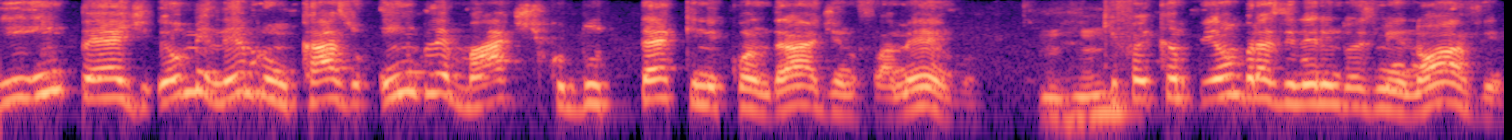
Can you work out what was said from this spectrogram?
e impede. Eu me lembro um caso emblemático do técnico Andrade no Flamengo, uhum. que foi campeão brasileiro em 2009,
